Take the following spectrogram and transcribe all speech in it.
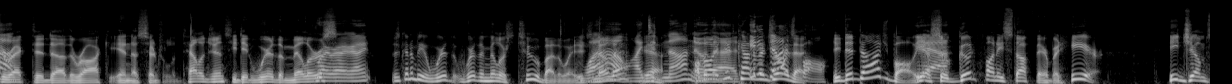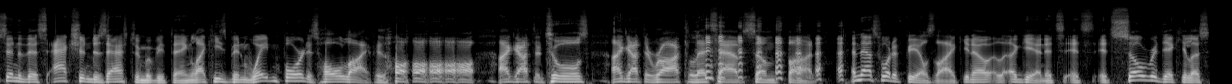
he directed uh, The Rock in uh, Central Intelligence. He did We're the Millers. right, right, right. There's going to be a We're the, We're the Millers too, by the way. Did you know Wow, that? I did not know Although I did kind He of did enjoy Dodgeball. that. He did dodgeball. Yeah. Yeah. So good, funny stuff there. But here, he jumps into this action disaster movie thing like he's been waiting for it his whole life. He's, oh, I got the tools, I got the rock. Let's have some fun, and that's what it feels like. You know, again, it's it's it's so ridiculous,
